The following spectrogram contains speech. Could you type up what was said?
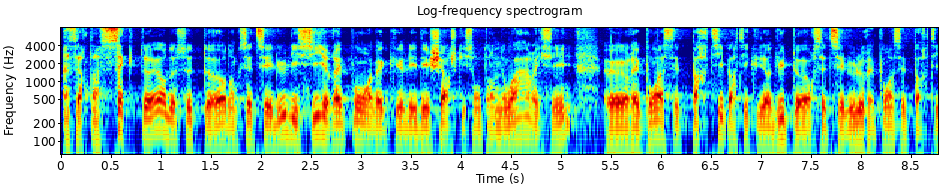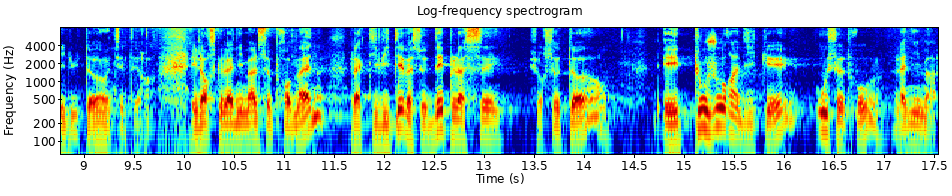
un certain secteur de ce tore. Donc cette cellule ici répond avec les décharges qui sont en noir ici, répond à cette partie particulière du tore. Cette cellule répond à cette partie du tore, etc. Et lorsque l'animal se promène, l'activité va se déplacer sur ce tore et toujours indiquer où se trouve l'animal.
